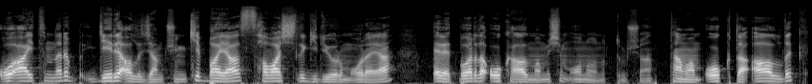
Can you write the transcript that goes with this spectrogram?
O itemları geri alacağım çünkü bayağı savaşlı gidiyorum oraya. Evet bu arada ok almamışım onu unuttum şu an. Tamam ok da aldık.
